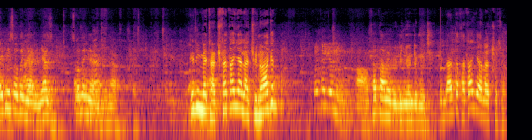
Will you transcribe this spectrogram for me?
እኔ ጾመኛ ነኝ። ያዝ ጾመኛ ነኝ። ግን ይመቻችሁ። ፈታ እያላችሁ ነው ግን ፈታ በሉልኝ ወንድሞች፣ እናንተ ፈታ እያላችሁት ነው።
